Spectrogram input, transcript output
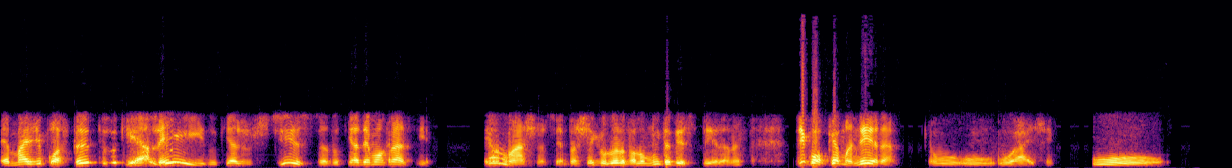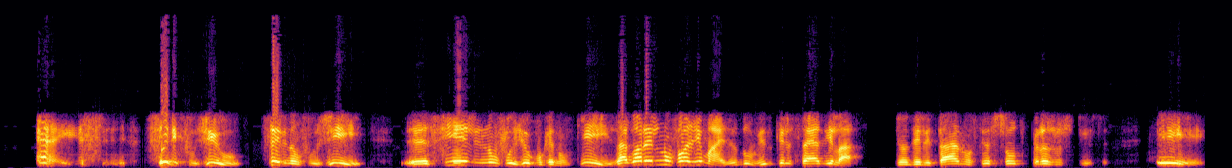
é mais importante do que a lei, do que a justiça, do que a democracia. Eu não acho, sempre achei que o Lula falou muita besteira, né? De qualquer maneira, o, o, o o, é, se, se, ele fugiu, se ele não fugir, é, se ele não fugiu porque não quis, agora ele não foge mais. Eu duvido que ele saia de lá, de onde ele está, a não ser solto pela justiça. E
